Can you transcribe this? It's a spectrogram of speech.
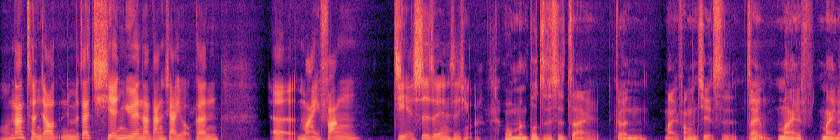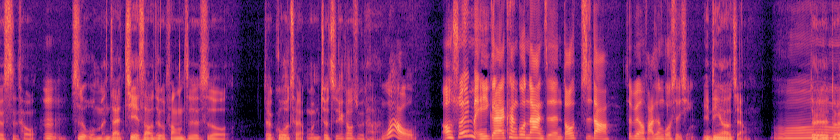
哦，那成交你们在签约那当下有跟呃买方解释这件事情吗？我们不只是在跟买方解释，在嗯卖卖的时候，嗯，是我们在介绍这个房子的时候的过程，我们就直接告诉他，哇哦，哦，所以每一个来看过那案子的人都知道这边有发生过事情。一定要讲。哦，对对对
